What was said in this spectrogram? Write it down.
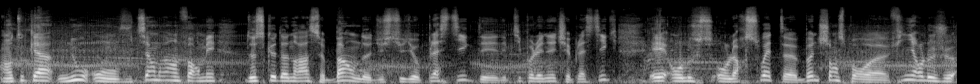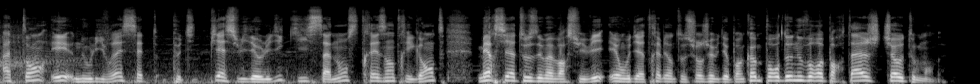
En tout cas, nous, on vous tiendra informé de ce que donnera ce Bound du studio Plastic, des, petits polonais de chez Plastic, et on, on leur souhaite euh, bonne chance pour euh, finir le jeu à temps et nous livrer cette petite pièce vidéoludique qui s'annonce très intrigante. Merci à tous de m'avoir suivi et on vous dit à très bientôt sur jeuxvideo.com pour de nouveaux reportages. Ciao tout le monde.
